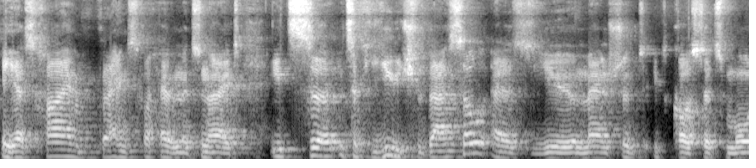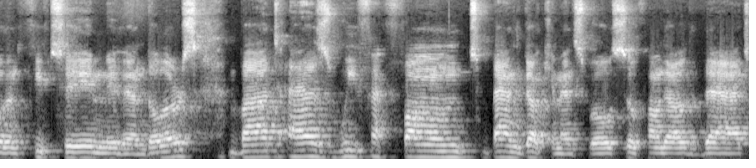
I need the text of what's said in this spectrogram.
Yes, hi, thanks for having me tonight. It's uh, it's a huge vessel, as you mentioned. It costed more than fifty million dollars. But as we have found bank documents, we also found out that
